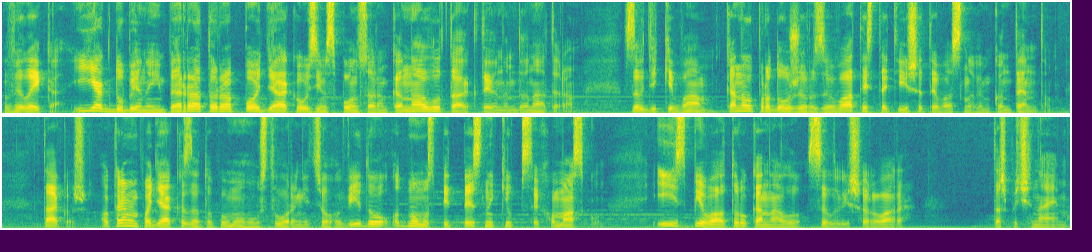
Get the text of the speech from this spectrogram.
Велика, як дубина імператора, подяка усім спонсорам каналу та активним донаторам. Завдяки вам канал продовжує розвиватись та тішити вас новим контентом. Також окрема подяка за допомогу у створенні цього відео одному з підписників Психомаску і співавтору каналу Силові Шаровари. Тож починаємо.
